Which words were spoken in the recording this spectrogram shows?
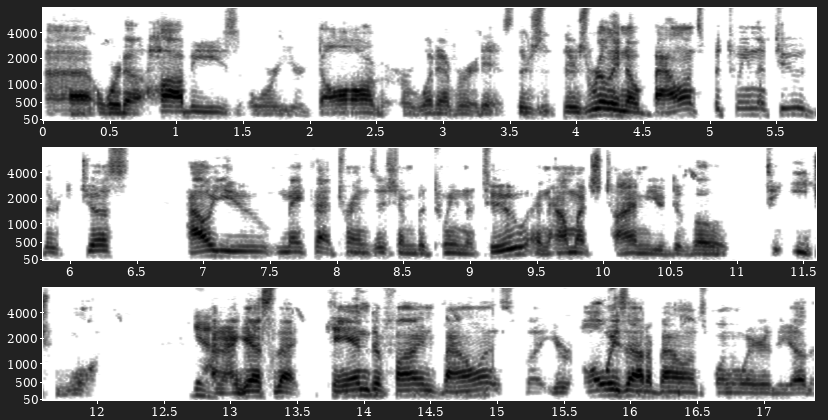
uh, or to hobbies or your dog or whatever it is. There's there's really no balance between the two. There's just how you make that transition between the two and how much time you devote to each one. Yeah. And I guess that can define balance, but you're always out of balance one way or the other.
